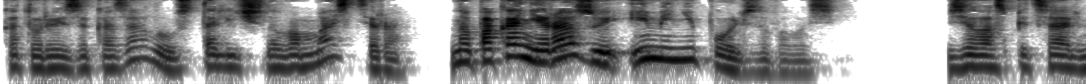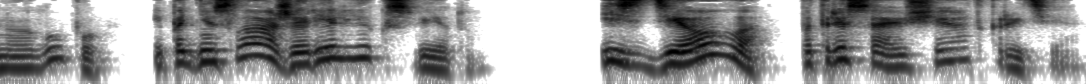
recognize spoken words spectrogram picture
которые заказала у столичного мастера, но пока ни разу ими не пользовалась. Взяла специальную лупу и поднесла ожерелье к свету. И сделала потрясающее открытие.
